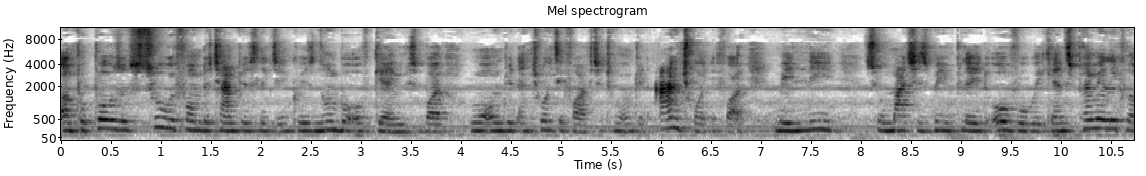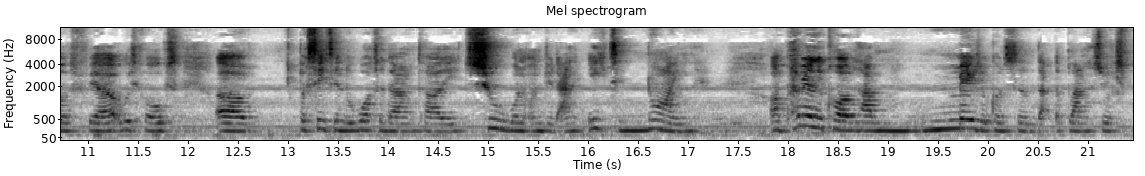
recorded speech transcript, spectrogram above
um, proposals to reform the Champions League to increase number of games by 125 to 225 may lead to matches being played over weekends. Premier League clubs fear with hopes uh, persisting the watered down tally to 189. Um, Premier League clubs have major concerns that the plans to expand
